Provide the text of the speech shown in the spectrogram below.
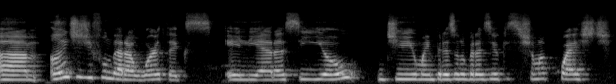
um, antes de fundar a Worthex, ele era CEO de uma empresa no Brasil que se chama Quest.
